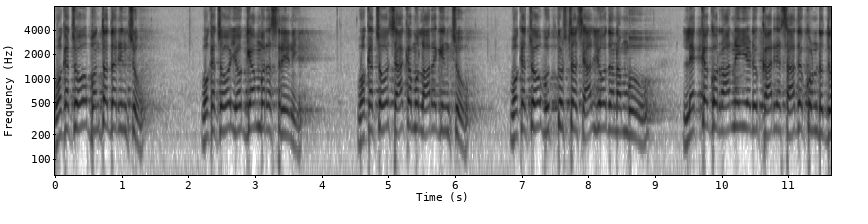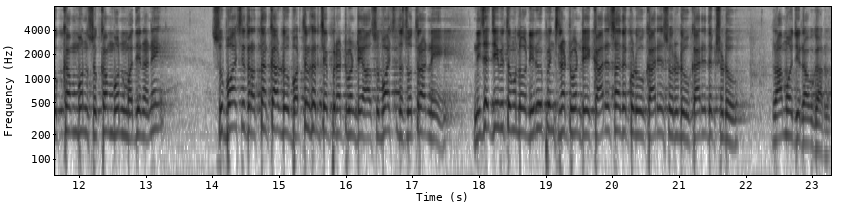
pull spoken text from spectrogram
ఒకచో బొంత ధరించు ఒకచో యోగ్యాంబర శ్రేణి ఒకచో శాఖములారగించు ఒకచో ఉత్కృష్ట శాల్యోదనంబు లెక్కకు రానయ్యడు కార్య సాధకుండు దుఃఖంబున్ సుఖంబున్ మదినని సుభాషిత రత్నకారుడు భర్తృగారు చెప్పినటువంటి ఆ సుభాషిత సూత్రాన్ని నిజ జీవితంలో నిరూపించినటువంటి కార్యసాధకుడు కార్యశ్వరుడు కార్యదక్షుడు రామోజీరావు గారు.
